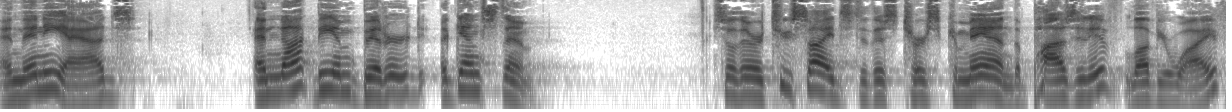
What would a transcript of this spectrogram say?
And then he adds, and not be embittered against them. So there are two sides to this terse command the positive, love your wife,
